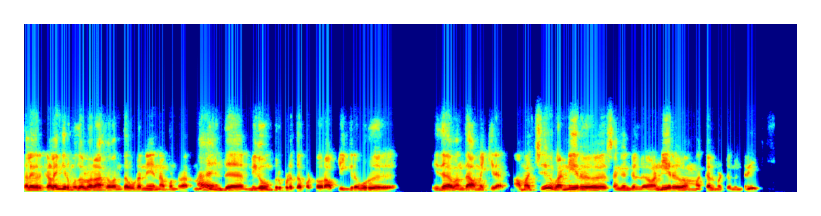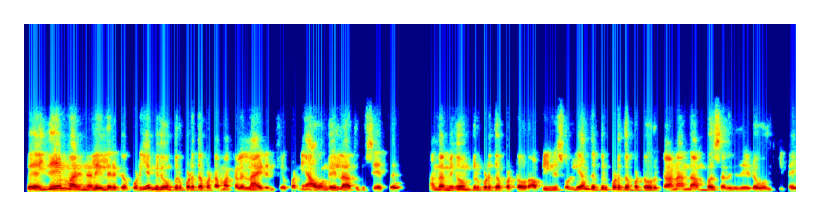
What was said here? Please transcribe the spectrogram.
தலைவர் கலைஞர் முதல்வராக வந்த உடனே என்ன பண்றாருன்னா இந்த மிகவும் பிற்படுத்தப்பட்டோர் அப்படிங்கிற ஒரு இதை வந்து அமைக்கிறார். அமைச்சு வன்னியர் சங்கங்கள் வன்னியர் மக்கள் மட்டுமின்றி இதே மாதிரி நிலையில் இருக்கக்கூடிய மிகவும் பிற்படுத்தப்பட்ட மக்கள் எல்லாம் ஐடென்டிஃபை பண்ணி அவங்க எல்லாத்துக்கும் சேர்த்து அந்த மிகவும் பிற்படுத்தப்பட்டோர் அப்படின்னு சொல்லி அந்த பிற்படுத்தப்பட்டோருக்கான அந்த ஐம்பது சதவீத இடஒதுக்கீட்டை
